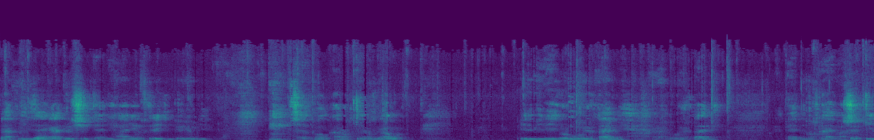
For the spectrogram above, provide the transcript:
так нельзя играть при счете 1-1 в третьем периоде. Сейчас был короткий разговор. Перевели игру в овертайме. В овертайме опять допускаем ошибки,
